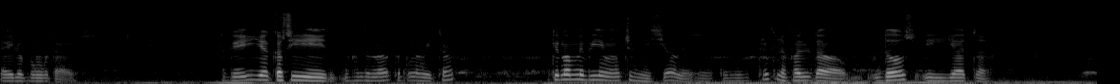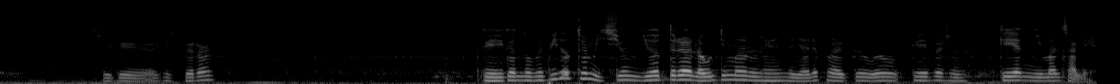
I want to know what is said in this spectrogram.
ahí lo pongo otra vez. Ok, ya casi no falta nada, está por la mitad. Que no me piden muchas misiones esto. Creo que le falta dos y ya está. Así que hay que esperar. Ok, cuando me pida otra misión y otra, la última les enseñaré para que veo qué, qué animal sale.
